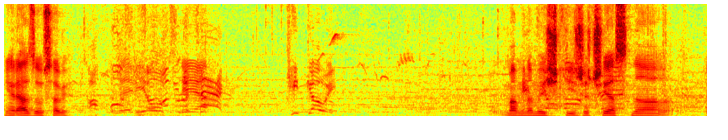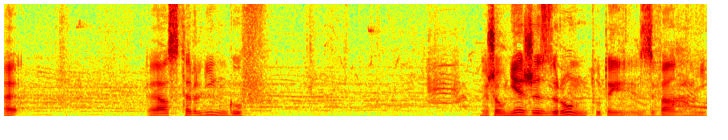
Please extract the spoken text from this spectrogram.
Nie radzą sobie. Mam na myśli rzecz jasna e, Easterlingów. Żołnierzy z run tutaj zwani.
